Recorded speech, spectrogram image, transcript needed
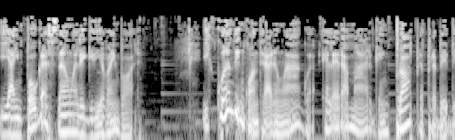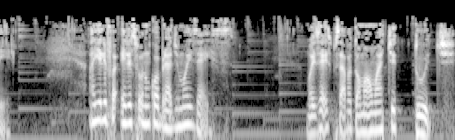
e a empolgação, a alegria vai embora. E quando encontraram água, ela era amarga, imprópria para beber. Aí eles foram cobrar de Moisés. Moisés precisava tomar uma atitude.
